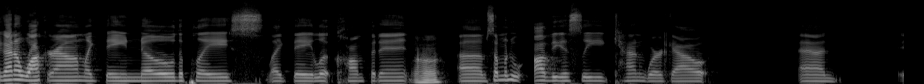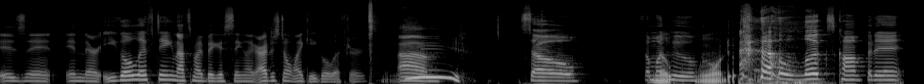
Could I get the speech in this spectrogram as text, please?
they kind of walk around like they know the place, like they look confident. Uh huh. Um, someone who obviously can work out and isn't in their ego lifting. That's my biggest thing. Like I just don't like ego lifters. Um, so someone we who. Looks confident,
